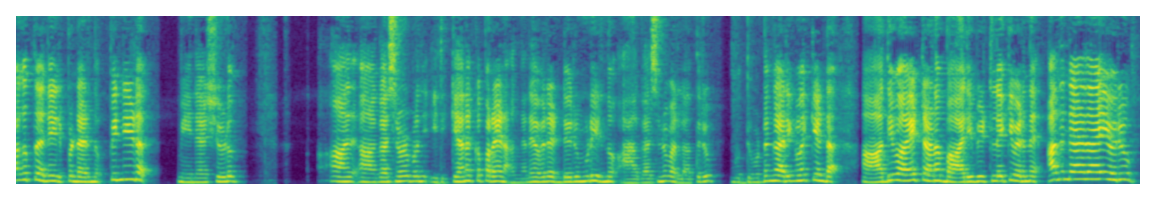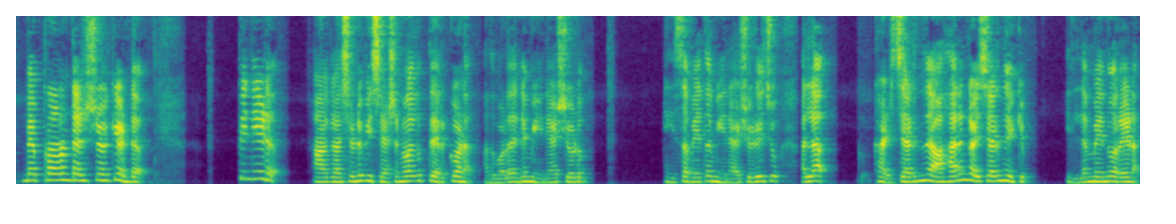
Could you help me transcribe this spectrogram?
അകത്ത് തന്നെ ഇരിപ്പുണ്ടായിരുന്നു. പിന്നീട് മീനാക്ഷിയോടും ആകാശനോട് പറഞ്ഞ് ഇരിക്കാനൊക്കെ പറയണം. അങ്ങനെ അവർ രണ്ടുപേരും കൂടി ഇരുന്നു. ആകാശിന് വല്ലാത്തൊരു ബുദ്ധിമുട്ടും കാര്യങ്ങളൊക്കെ ഉണ്ട്. ആദ്യമായിട്ടാണ് ഭാര്യ വീട്ടിലേക്ക് വരുന്നത് അതിന്റെതായ ഒരു വെപ്രാറും ടെൻഷനും ഒക്കെ ഉണ്ട്. പിന്നീട് ആകാശിയുടെ വിശേഷങ്ങളൊക്കെ തിരക്കുവാണ്. അതുപോലെ തന്നെ മീനാക്ഷിയോടും ഈ സമയത്ത് മീനാക്ഷിയോട് ചോദിച്ചു അല്ല കഴിച്ചായിരുന്നു ആഹാരം കഴിച്ചായിരുന്നു ചോദിക്കും ഇല്ലമ്മേന്ന് പറയണം.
